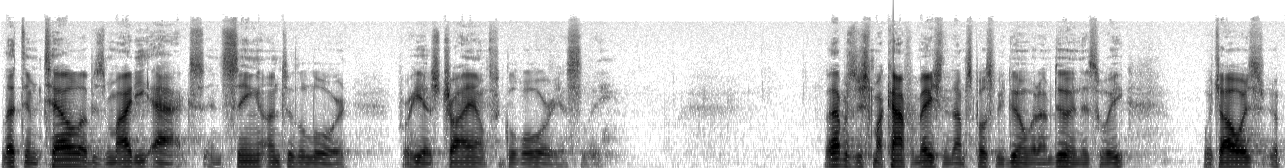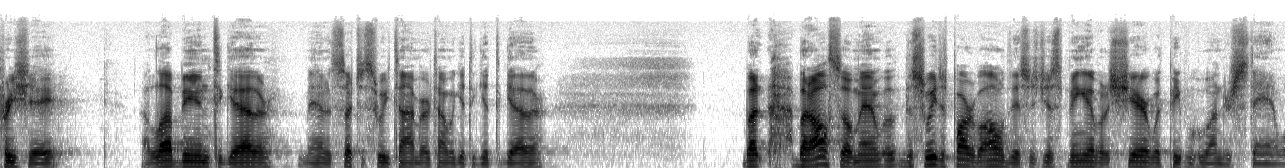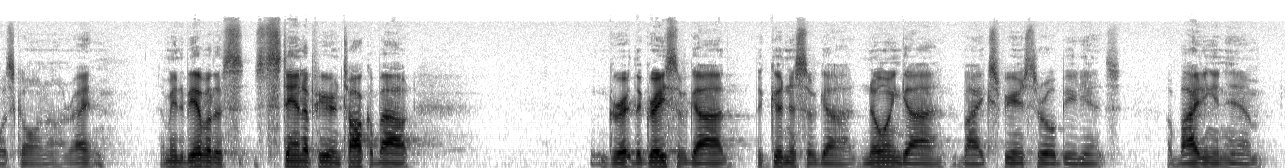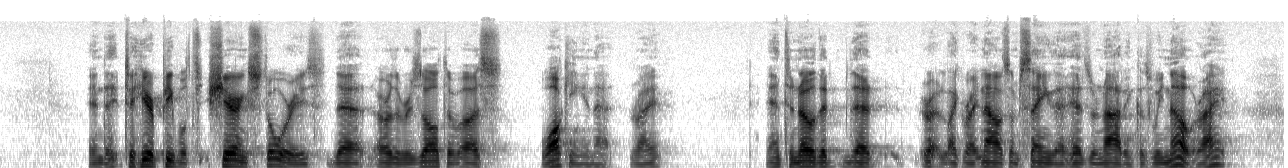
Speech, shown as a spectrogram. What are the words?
Let them tell of his mighty acts and sing unto the Lord, for he has triumphed gloriously. That was just my confirmation that I'm supposed to be doing what I'm doing this week, which I always appreciate. I love being together. Man, it's such a sweet time every time we get to get together. But, but also, man, the sweetest part of all of this is just being able to share with people who understand what's going on, right? I mean, to be able to stand up here and talk about the grace of God, the goodness of God, knowing God by experience through obedience, abiding in Him, and to, hear people sharing stories that are the result of us walking in that, right? And to know that, that like right now, as I'm saying that, heads are nodding because we know, right?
